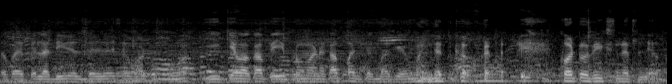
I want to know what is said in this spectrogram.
તો ભાઈ પેલા દિવ્યેશભાઈ જાય માટું એ કેવા કાપે એ પ્રમાણે કાપવાનું છે, બાકી એમાં નથી કાપવાનું. ખોટું રિક્સ નથી લેવું.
